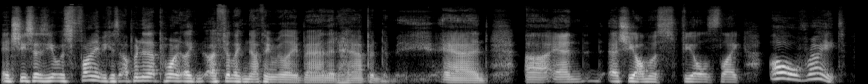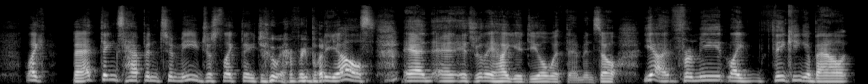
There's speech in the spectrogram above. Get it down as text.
and she says it was funny because up until that point, like I feel like nothing really bad had happened to me, and and she almost feels like, oh right, like bad things happen to me just like they do everybody else, and and it's really how you deal with them, and so yeah, for me, like thinking about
